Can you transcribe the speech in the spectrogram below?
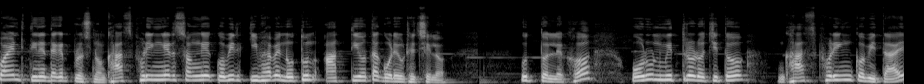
পয়েন্ট তিনের দাগের প্রশ্ন, ঘাসফড়িংয়ের সঙ্গে কবির কীভাবে নতুন আত্মীয়তা গড়ে উঠেছিল? উত্তর লেখ, অরুণ মিত্র রচিত ঘাসফড়িং কবিতায়,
